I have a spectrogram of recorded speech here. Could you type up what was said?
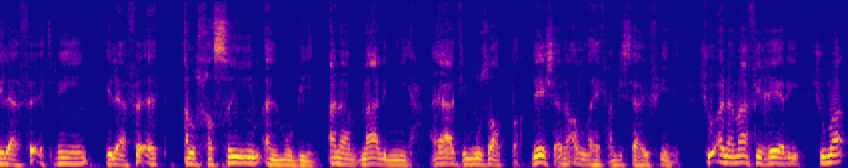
إلى فئة مين؟ إلى فئة الخصيم المبين. أنا مالي منيح. حياتي مو ظابطة. ليش أنا الله هيك عم بيساوي فيني شو أنا ما في غيري؟ شو ما؟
